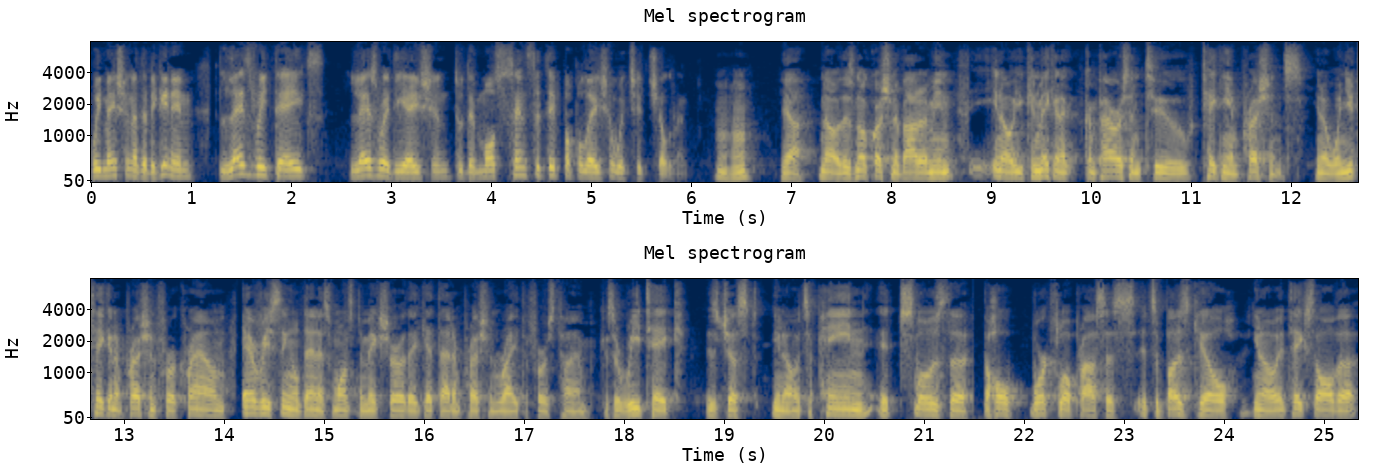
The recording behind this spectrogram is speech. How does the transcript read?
We mentioned at the beginning, less retakes, less radiation to the most sensitive population, which is children. Mm-hmm. Yeah, no, there's no question about it. I mean, you know, you can make a comparison to taking impressions. You know, when you take an impression for a crown, every single dentist wants to make sure they get that impression right the first time because a retake is just, you know, it's a pain. It slows the, the whole workflow process. It's a buzzkill. You know, it takes all the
